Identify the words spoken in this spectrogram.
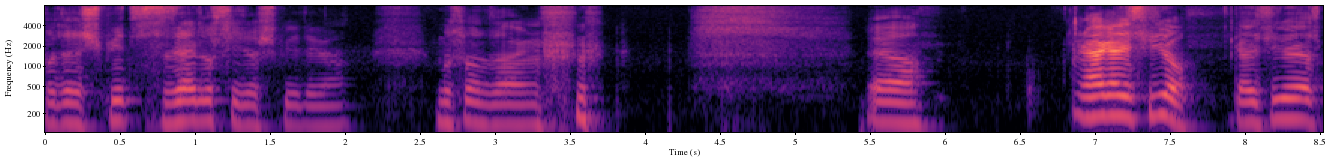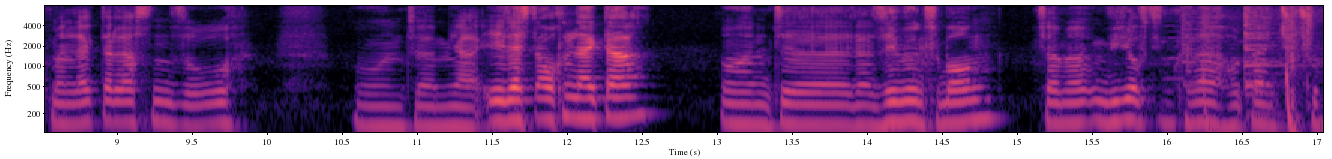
Wo der spielt, ist sehr lustig, das Spiel, Digga. Muss man sagen. ja. Ja, geiles Video. Geiles Video, erstmal ein Like da lassen, so. Und ähm, ja, ihr lässt auch ein Like da. Und äh, dann sehen wir uns morgen zu einem Video auf diesem Kanal. Haut rein, tschüss.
